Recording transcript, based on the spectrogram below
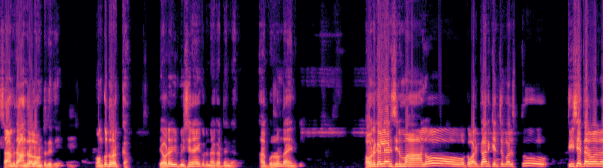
సామెత ఆంధ్రాలో ఉంటది ఇది. వంక దొరక్క. ఎవడో ఈ బీసీ నాయకుడు నాకు అర్థం కాదు. ఆ బుర్ర ఉందా ఆయనకి? పవన్ కళ్యాణ్ సినిమాలో ఒక వర్గాన్ని కించపరుస్తూ తీసే తర్వాత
